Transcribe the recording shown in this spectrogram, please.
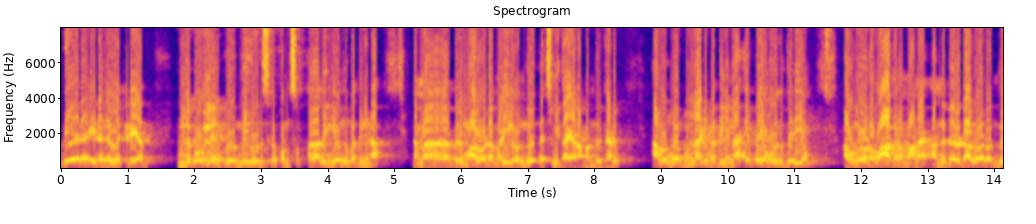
வேற இடங்கள்ல கிடையாது. இந்த கோவிலில் இருப்பது வந்து இது ஒரு சிறப்பம்சம். அதாவது இங்க வந்து பாத்தீங்கன்னா நம்ம பெருமாளோட மடியில வந்து லட்சுமி தாயார் அமர்ந்திருக்காரு. அவங்க முன்னாடி பாத்தீங்கன்னா எப்பயும் உங்களுக்கு தெரியும் அவங்களோட வாகனமான அந்த கருடாழ்வார் வந்து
